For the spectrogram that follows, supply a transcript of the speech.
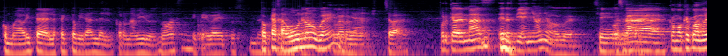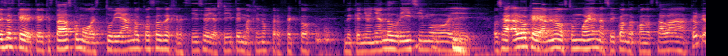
como ahorita el efecto viral del coronavirus, ¿no? Así de que, güey, pues De tocas a uno, güey, claro. y ya se va. Porque además eres bien ñoño, güey. Sí, O sea, como que cuando dices que, que- que estabas como estudiando cosas de ejercicio y así, te imagino perfecto de que ñoñando durísimo y... O sea, algo que a mí me gustó un buen, así cuando, cuando estaba... Creo que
